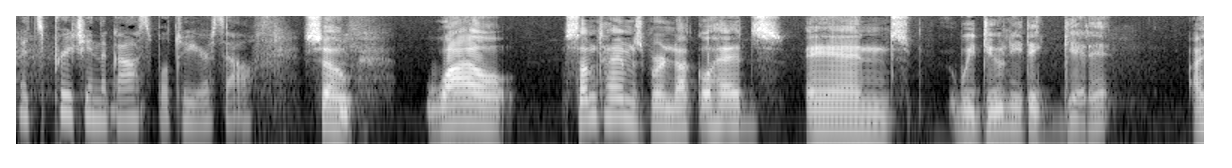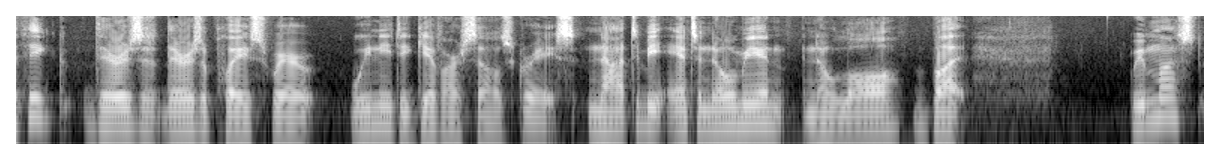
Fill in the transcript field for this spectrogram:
It's preaching the gospel to yourself. So while sometimes we're knuckleheads and we do need to get it. I think there is a, there is a place where we need to give ourselves grace, not to be antinomian, no law, but we must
